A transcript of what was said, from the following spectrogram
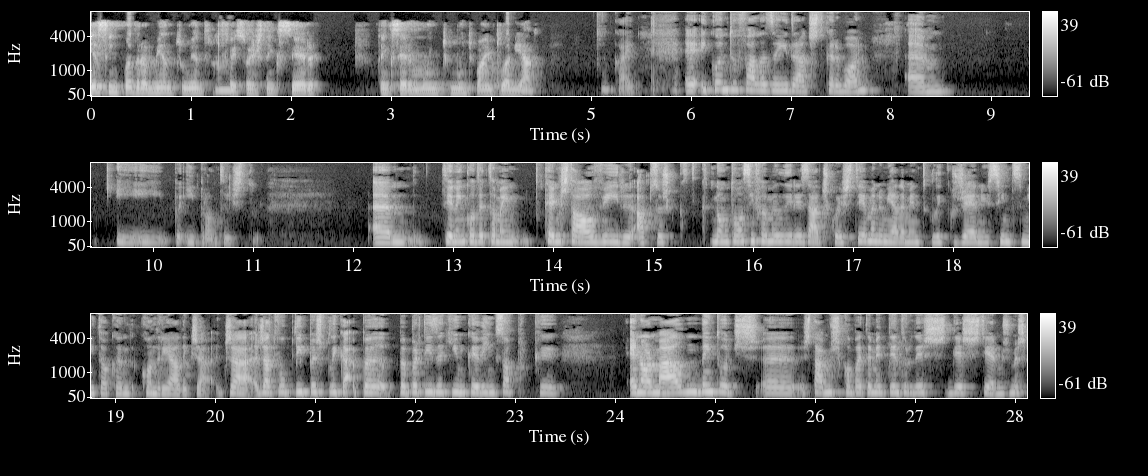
esse enquadramento entre uhum. refeições tem que ser tem que ser muito muito bem planeado. Ok. E quando tu falas em hidratos de carbono um, e, e, e pronto isto um, em conta que também quem nos está a ouvir, há pessoas que, que, não estão assim familiarizados com este tema, nomeadamente glicogênio síntese mitocondrial, e que já, já, já te vou pedir para explicar, para, para partir aqui um bocadinho, só porque é normal, nem todos uh, estamos completamente dentro destes, destes termos, mas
